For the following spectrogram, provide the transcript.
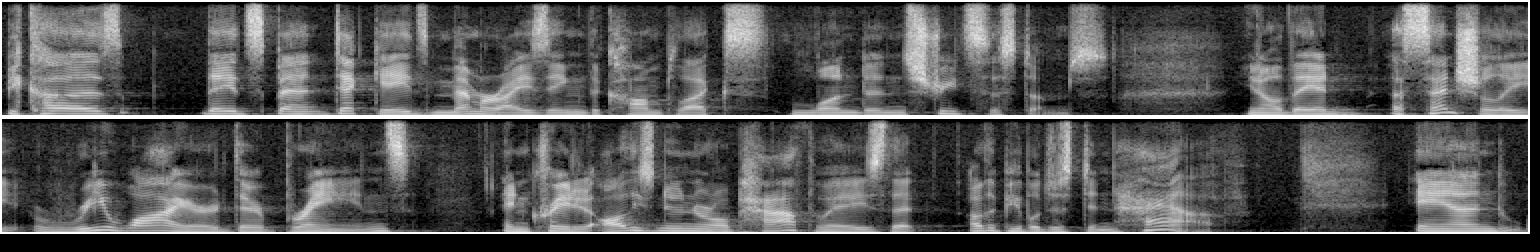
because they had spent decades memorizing the complex London street systems. You know, they had essentially rewired their brains and created all these new neural pathways that other people just didn't have. And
